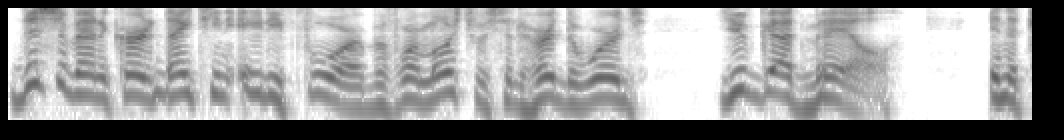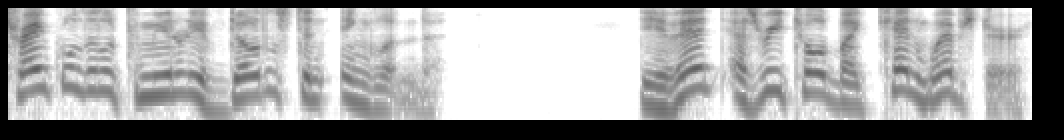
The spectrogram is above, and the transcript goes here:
This event occurred in 1984 before most of us had heard the words, You've got mail, in the tranquil little community of Dodleston, England. The event, as retold by Ken Webster,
